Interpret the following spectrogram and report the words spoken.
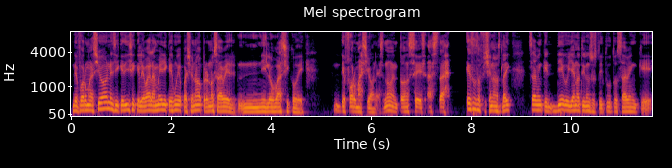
de, formaciones y que dice que le va a la América, es muy apasionado, pero no sabe ni lo básico de, de formaciones, ¿no? Entonces, hasta esos aficionados light saben que Diego ya no tiene un sustituto, saben que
